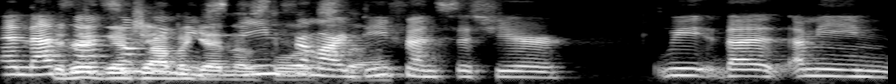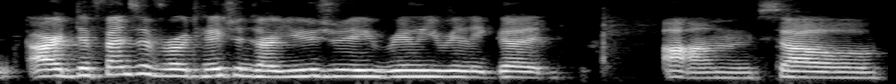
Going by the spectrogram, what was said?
And that's not something of we've getting those seen from looks, our though. defense this year. We that I mean, our defensive rotations are usually really, really good. Um, so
